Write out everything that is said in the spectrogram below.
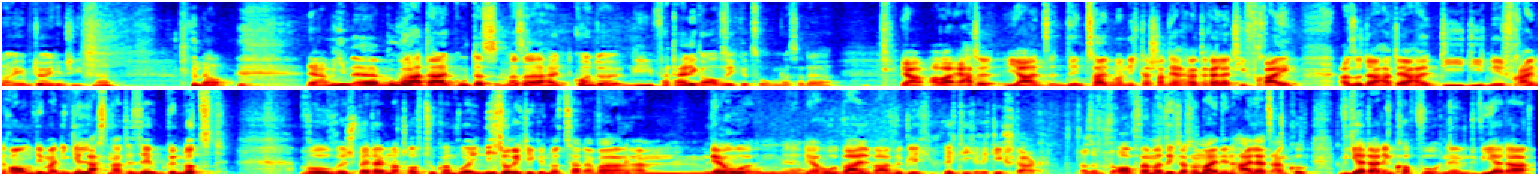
nach eben Törchen schießt, ne? Genau. Ja, Amin. Ähm, Bube hatte halt gut das, was er halt konnte, die Verteidiger auf sich gezogen, dass er da. Ja, aber er hatte, ja, in den Zeiten noch nicht, da stand er halt relativ frei. Also da hat er halt die, die, den freien Raum, den man ihm gelassen hatte, sehr gut genutzt. Wo wir später noch drauf zukommen, wo er ihn nicht so richtig genutzt hat, aber ähm, der, hohe, der hohe Ball war wirklich richtig, richtig stark. Also auch wenn man sich das nochmal in den Highlights anguckt, wie er da den Kopf hochnimmt, wie er da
